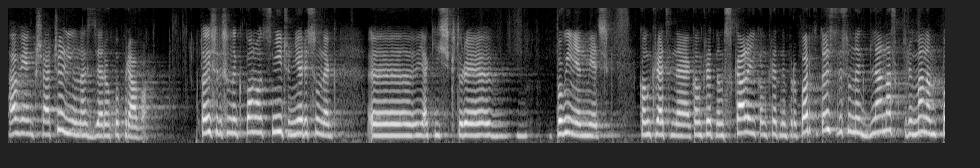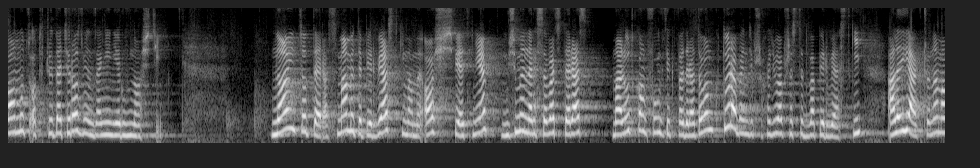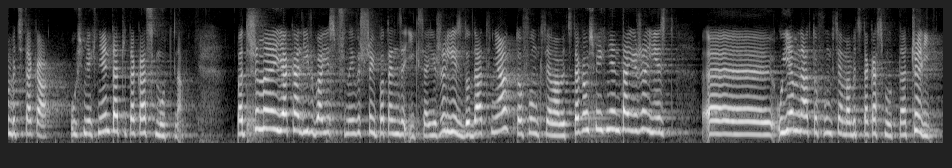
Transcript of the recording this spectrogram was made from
a większa, czyli u nas 0 po prawo. To jest rysunek pomocniczy, nie rysunek y, jakiś, który powinien mieć konkretne, konkretną skalę i konkretne proporcje. To jest rysunek dla nas, który ma nam pomóc odczytać rozwiązanie nierówności. No i co teraz? Mamy te pierwiastki, mamy oś, świetnie. Musimy narysować teraz malutką funkcję kwadratową, która będzie przechodziła przez te dwa pierwiastki. Ale jak? Czy ona ma być taka uśmiechnięta, czy taka smutna? Patrzymy, jaka liczba jest przy najwyższej potędze x. Jeżeli jest dodatnia, to funkcja ma być taka uśmiechnięta, jeżeli jest e, ujemna, to funkcja ma być taka smutna. Czyli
